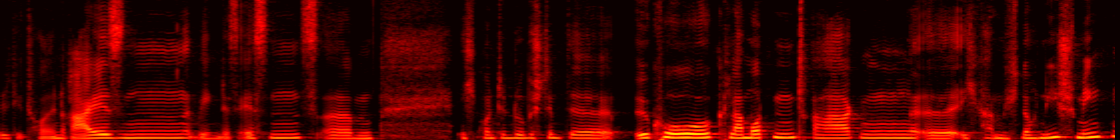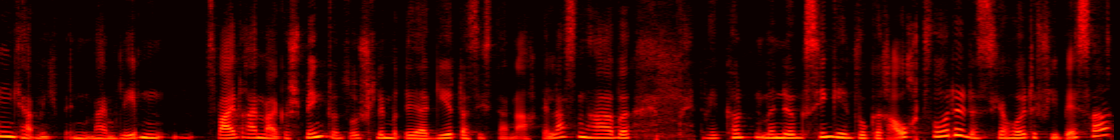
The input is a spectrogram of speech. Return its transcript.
die tollen Reisen, wegen des Essens, ähm, ich konnte nur bestimmte Öko-Klamotten tragen. Äh, ich kann mich noch nie schminken. Ich habe mich in meinem Leben zwei, dreimal geschminkt und so schlimm reagiert, dass ich es danach gelassen habe. Wir konnten immer nirgends hingehen, wo geraucht wurde. Das ist ja heute viel besser,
